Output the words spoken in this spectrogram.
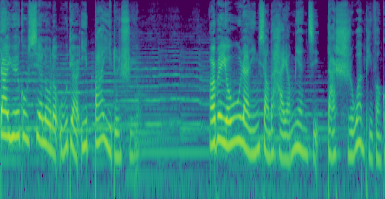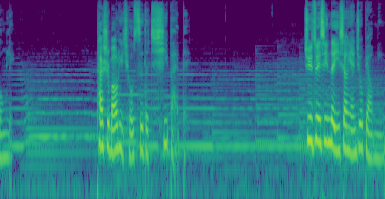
大约共泄漏了五点一八亿吨石油，而被油污染影响的海洋面积达十万平方公里，它是毛里求斯的七百倍。据最新的一项研究表明，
